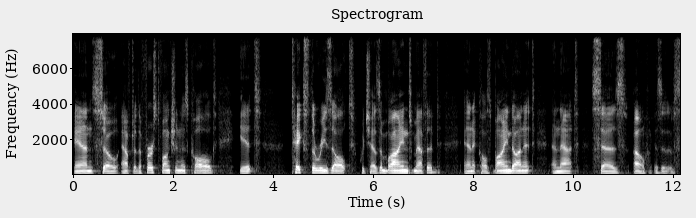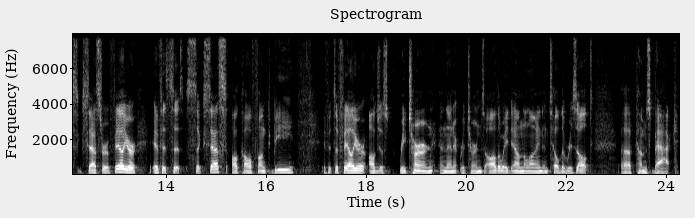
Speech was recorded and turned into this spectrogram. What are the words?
And so after the first function is called, it takes the result, which has a bind method, and it calls bind on it, and that says, oh, is it a success or a failure? If it's a success, I'll call func B. If it's a failure, I'll just return, and then it returns all the way down the line until the result uh, comes back,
